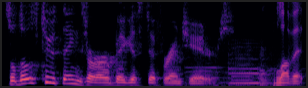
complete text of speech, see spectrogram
So those two things are our biggest differentiators. Love it.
